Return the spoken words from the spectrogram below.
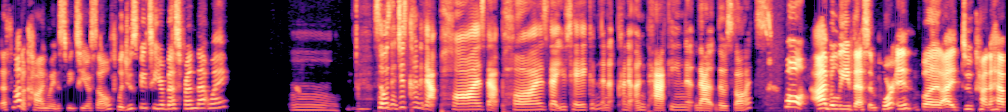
that's not a kind way to speak to yourself. Would you speak to your best friend that way? Mm. So is it just kind of that pause, that pause that you take, and then kind of unpacking that those thoughts? Well, I believe that's important, but I do kind of have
